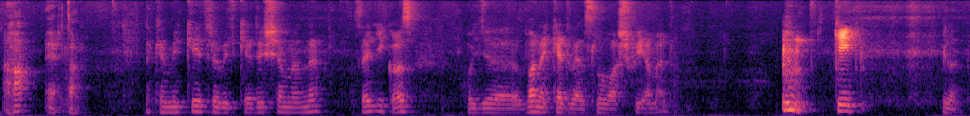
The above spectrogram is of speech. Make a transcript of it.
Aha, értem. Nekem még két rövid kérdésem lenne. Az egyik az, hogy van-e kedvenc lovas filmed? két... Pillanat.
